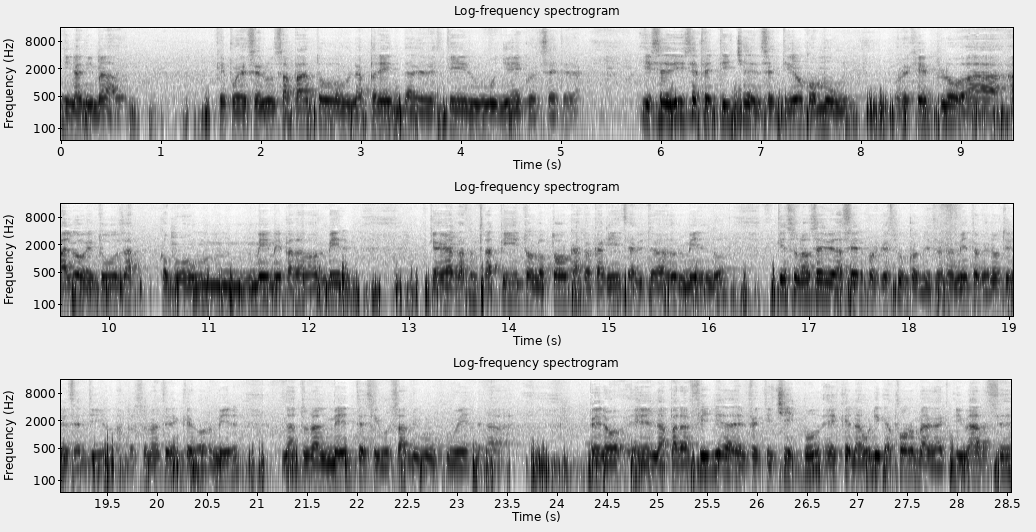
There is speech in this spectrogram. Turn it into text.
inanimado, que puede ser un zapato, una prenda de vestir, un muñeco, etc. Y se dice fetiche en sentido común, por ejemplo, a algo que tú usas como un meme para dormir, que agarras un trapito, lo tocas, lo acaricias y te vas durmiendo, que eso no se debe hacer porque es un condicionamiento que no tiene sentido. Las personas tienen que dormir naturalmente sin usar ningún juguete, nada. Pero eh, la parafilia del fetichismo es que la única forma de activarse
